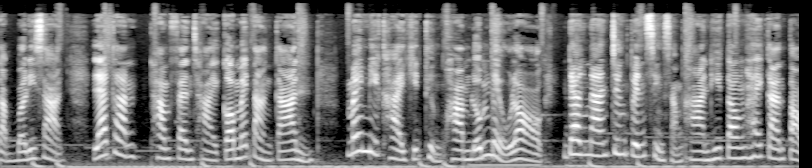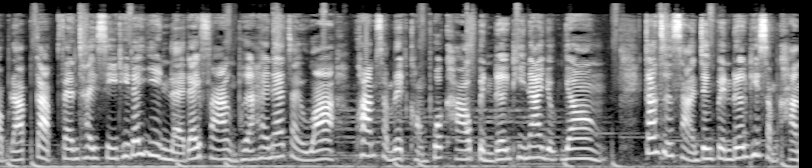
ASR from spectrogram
กับบริษัท และการทำแฟรนไชส์ก็ไม่ต่างกัน ไม่มีใครคิดถึงความล้มเหลวหรอก ดังนั้นจึงเป็นสิ่งสำคัญที่ต้องให้การตอบรับกับแฟรนไชส์ซีที่ได้ยินและได้ฟัง เพื่อให้แน่ใจว่าความสำเร็จของพวกเขาเป็นเรื่องที่น่ายกย่อง การสื่อสารจึงเป็นเรื่องที่สำคัญ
